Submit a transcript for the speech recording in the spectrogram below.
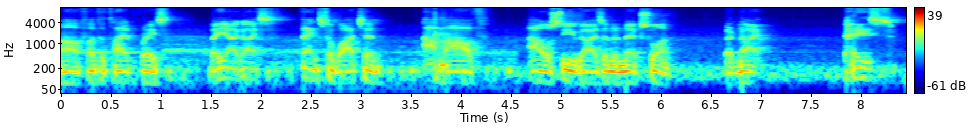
uh, for the title race. But yeah, guys, Thanks for watching. I'm out. I will see you guys in the next one. Good night. Peace.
